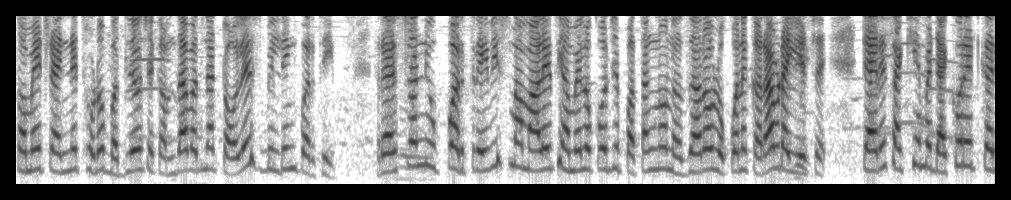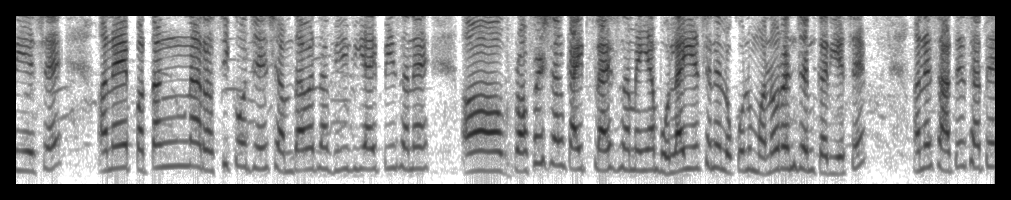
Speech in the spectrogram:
તો અમે ટ્રેન્ડને થોડો બદલ્યો છે કે અમદાવાદના ટોલેસ્ટ બિલ્ડિંગ પરથી રેસ્ટોરન્ટની ઉપર, ત્રેવીસમાં માળેથી અમે લોકો જે પતંગનો નજારો લોકોને કરાવડાવીએ છીએ ટેરેસ આખી અમે ડેકોરેટ કરીએ છીએ અને પતંગના રસિકો જે છે અમદાવાદના વીવીઆઈપીઝ અને પ્રોફેશનલ કાઇટ ફ્લાઇટ્સ અમે અહીંયા બોલાવીએ છીએ અને લોકોનું મનોરંજન કરીએ છીએ અને સાથે સાથે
